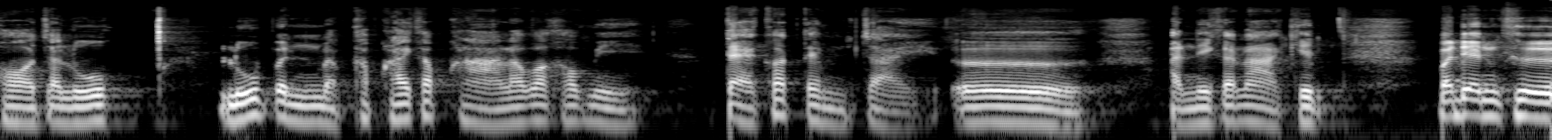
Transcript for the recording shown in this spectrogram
พอจะรู้รู้เป็นแบบคับคล้ายคับคลาแล้วว่าเขามี แต่ก็เต็มใจ เออ อันนี้ก็น่าคิด ประเด็นคือ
